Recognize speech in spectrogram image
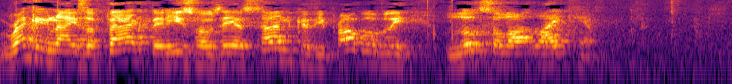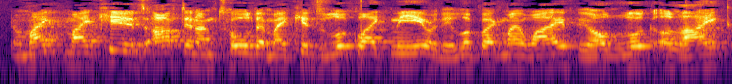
recognize the fact that he's Hosea's son because he probably looks a lot like him. You know, my, my kids, often I'm told that my kids look like me or they look like my wife. They all look alike.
